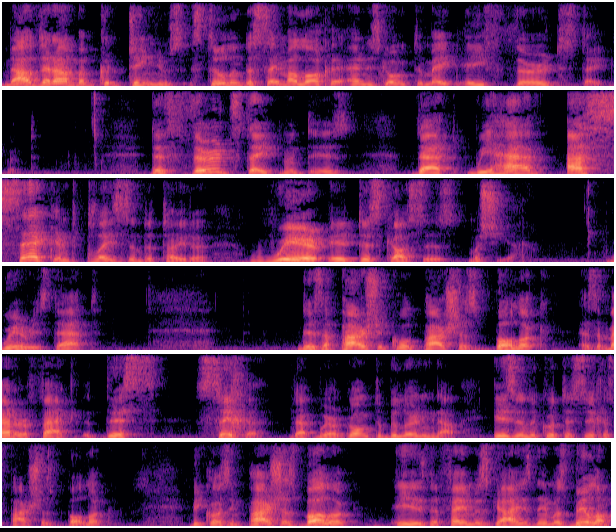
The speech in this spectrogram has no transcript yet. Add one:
Now the Rambam continues, still in the same halacha, and is going to make a third statement. The third statement is that we have a second place in the Torah where it discusses Mashiach. Where is that? There's a parsha called Parshas Balak. As a matter of fact, this sikha that we are going to be learning now is in the Kutta Sichas Parshas Balak because in Parshas Balak is the famous guy, his name was Bilam.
